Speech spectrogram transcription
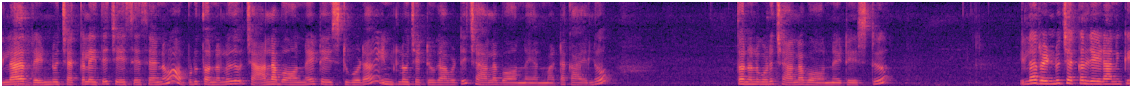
ఇలా రెండు చెక్కలు అయితే చేసేసాను. అప్పుడు తొనలు చాలా బాగున్నాయి. టేస్ట్ కూడా ఇంట్లో చెట్టు కాబట్టి చాలా బాగున్నాయి అన్నమాట కాయలు. తొనలు కూడా చాలా బాగున్నాయి టేస్ట్. ఇలా రెండు చెక్కలు చేయడానికి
